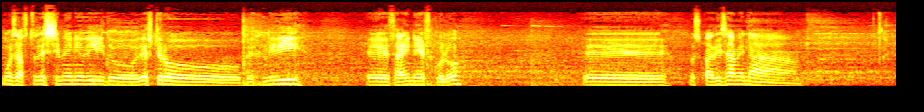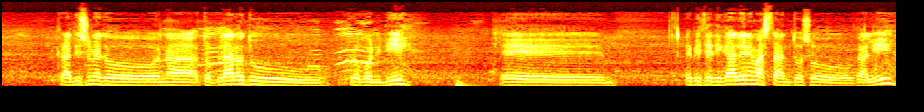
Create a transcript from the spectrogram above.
Όμως αυτό δεν σημαίνει ότι το δεύτερο παιχνίδι ε, θα είναι εύκολο. Ε, προσπαθήσαμε να κρατήσουμε το, να, το πλάνο του προπονητή. Ε, επιθετικά δεν ήμασταν τόσο καλοί.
